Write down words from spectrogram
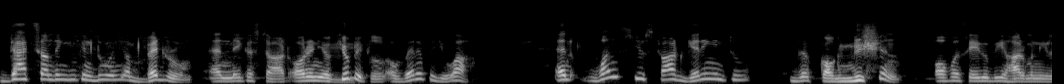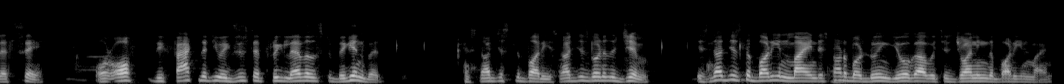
That's something you can do in your bedroom and make a start, or in your Mm. cubicle, or wherever you are. And once you start getting into the cognition of a say to be harmony, let's say, or of the fact that you exist at three levels to begin with, it's not just the body, it's not just going to the gym, it's not just the body and mind, it's not about doing yoga, which is joining the body and mind.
